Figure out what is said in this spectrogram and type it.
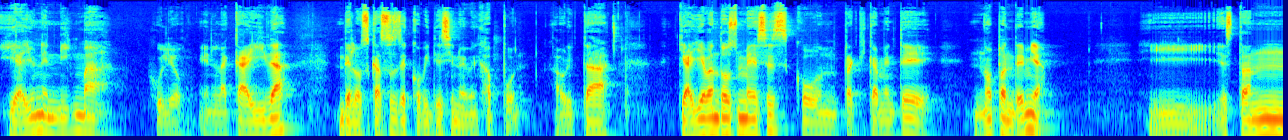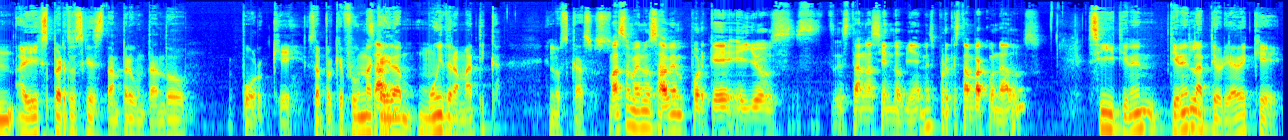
Y hay un enigma, Julio, en la caída de los casos de COVID-19 en Japón. Ahorita ya llevan dos meses con prácticamente no pandemia. Y están, hay expertos que se están preguntando por qué. O sea, porque fue una caída muy dramática en los casos. Más o menos saben por qué ellos están haciendo bien, es porque están vacunados. Sí, tienen, tienen la teoría de que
